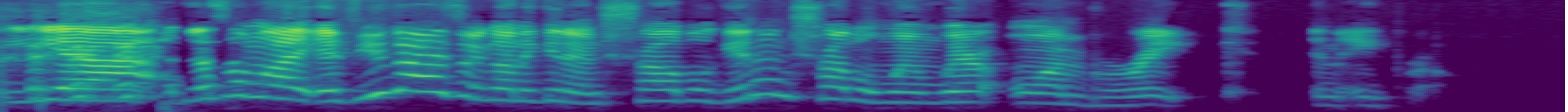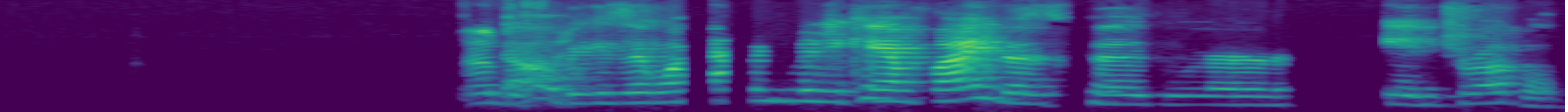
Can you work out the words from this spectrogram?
Yeah, that's what I'm like. If you guys are gonna get in trouble, get in trouble when we're on break in April. I'm No, saying. because then what happens when you can't find us because we're in trouble?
